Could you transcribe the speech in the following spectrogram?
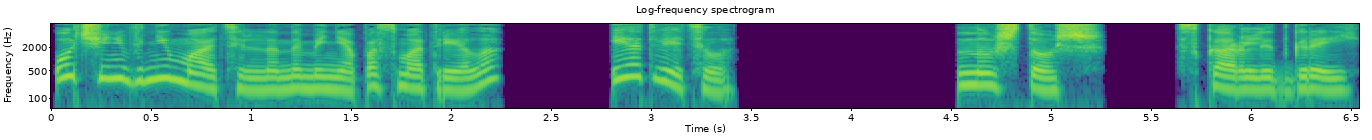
очень внимательно на меня посмотрела и ответила. «Ну что ж, Скарлетт Грей,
